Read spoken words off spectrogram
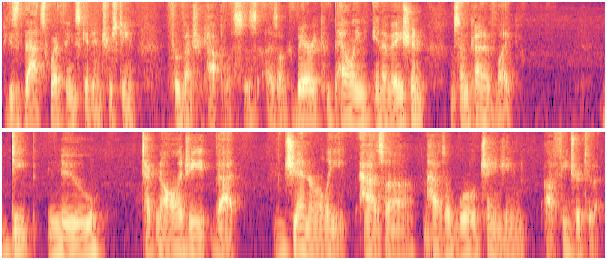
because that's where things get interesting for venture capitalists as, as a very compelling innovation some kind of like deep new technology that generally has a has a world changing uh, feature to it.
